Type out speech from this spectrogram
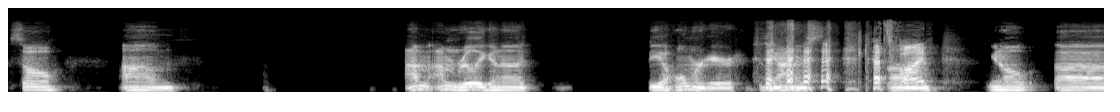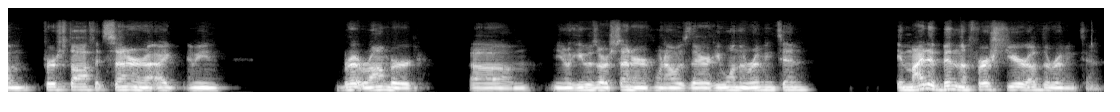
So um, I'm I'm really gonna be a homer here, to be honest. That's um, fine. You know, um, first off at center, I I mean, Brett Romberg. Um, you know, he was our center when I was there. He won the Remington. It might have been the first year of the Remington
